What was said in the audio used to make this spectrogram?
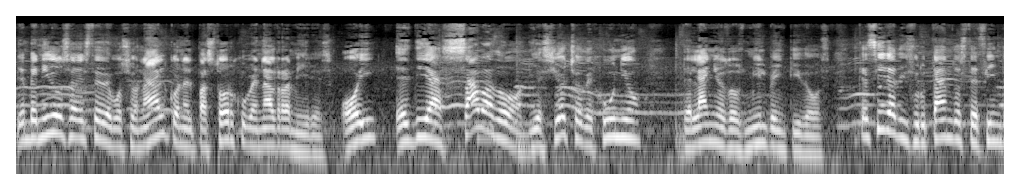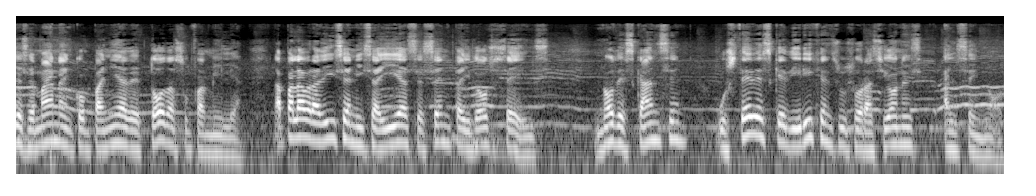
Bienvenidos a este devocional con el pastor Juvenal Ramírez. Hoy es día sábado 18 de junio del año 2022. Que siga disfrutando este fin de semana en compañía de toda su familia. La palabra dice en Isaías 62:6, no descansen ustedes que dirigen sus oraciones al Señor.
